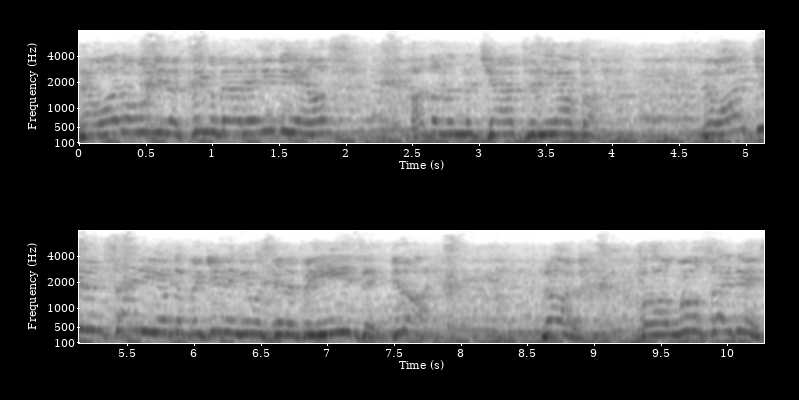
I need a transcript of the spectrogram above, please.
Now, I don't want you to think about else other than the jabs and the upper. Now, I didn't say to you at the beginning it was going to be easy, did I? No, but I will say this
